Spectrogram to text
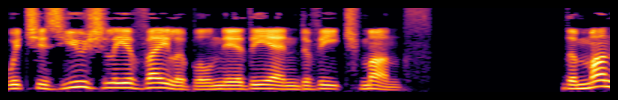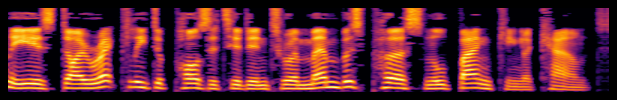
which is usually available near the end of each month. The money is directly deposited into a member's personal banking account.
